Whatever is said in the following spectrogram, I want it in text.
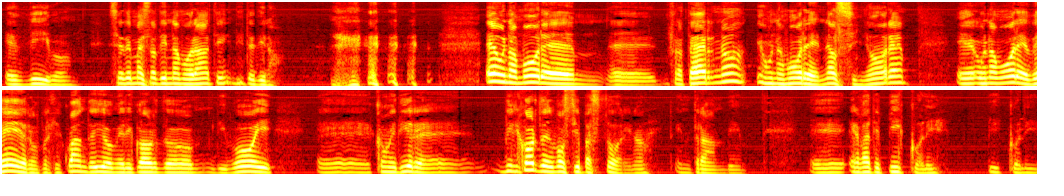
è vivo. Siete mai stati innamorati? Dite di no. è un amore eh, fraterno, è un amore nel Signore, è un amore vero, perché quando io mi ricordo di voi, eh, come dire, vi ricordo dei vostri pastori, no? entrambi. Eh, eravate piccoli, piccoli,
